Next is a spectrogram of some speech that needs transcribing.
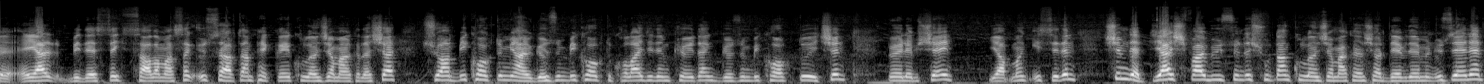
eğer bir destek sağlamazsak üst taraftan Pekka'yı kullanacağım arkadaşlar. Şu an bir korktum yani gözüm bir korktu. Kolay dedim köyden gözüm bir korktuğu için böyle bir şey yapmak istedim. Şimdi diğer şifa büyüsünü de şuradan kullanacağım arkadaşlar devlerimin üzerine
